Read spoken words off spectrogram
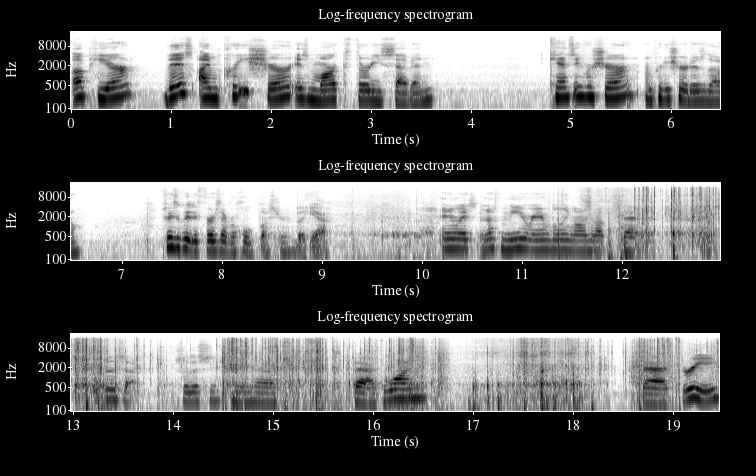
up here, this I'm pretty sure is Mark 37. Can't say for sure. I'm pretty sure it is though. It's basically the first ever Hulkbuster, but yeah. Anyways, enough me rambling on about the set. Let's open this up. So this is have bag one, bag three,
